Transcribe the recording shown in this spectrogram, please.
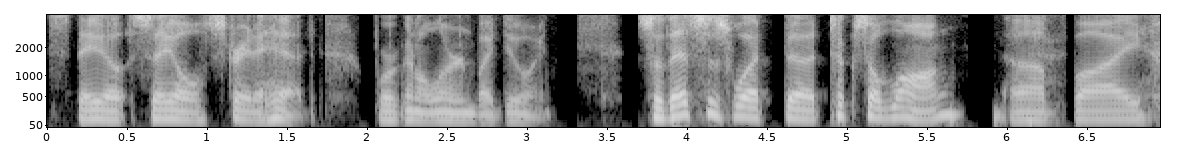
stay sail straight ahead we're going to learn by doing so this is what uh, took so long uh, by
